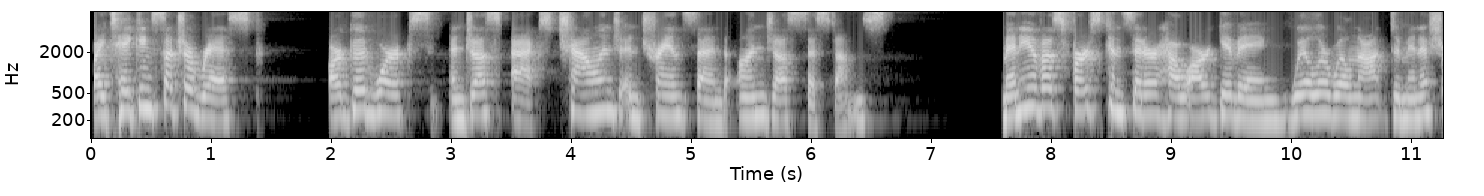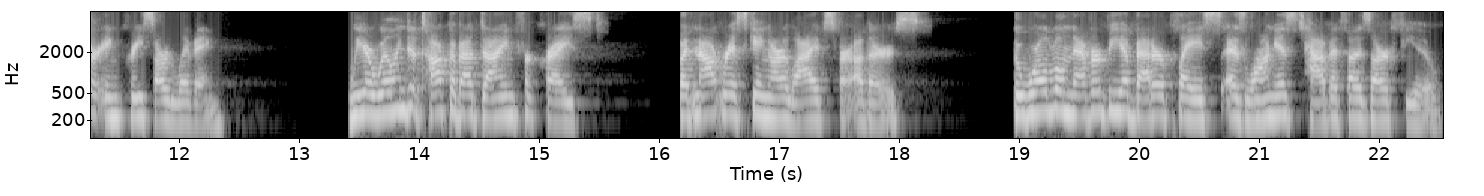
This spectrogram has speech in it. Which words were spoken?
By taking such a risk, our good works and just acts challenge and transcend unjust systems. Many of us first consider how our giving will or will not diminish or increase our living. We are willing to talk about dying for Christ, but not risking our lives for others. The world will never be a better place as long as Tabitha's are few.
